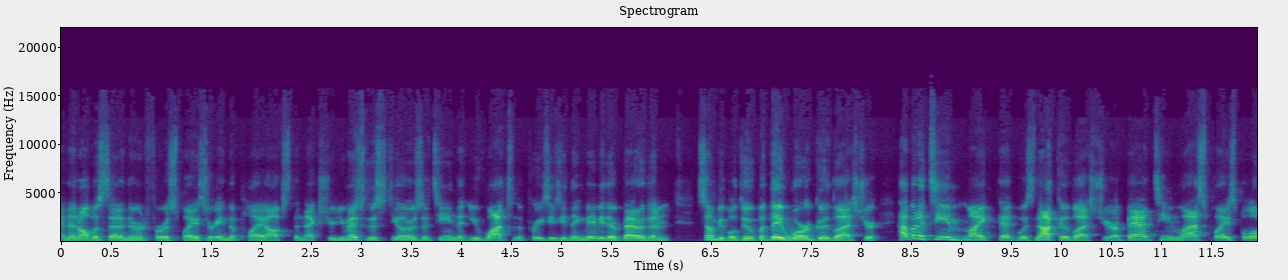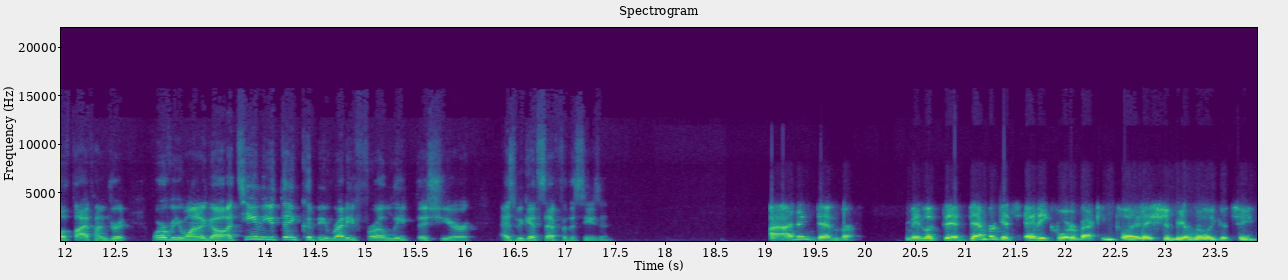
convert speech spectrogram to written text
and then all of a sudden they're in first place or in the playoffs the next year. You mentioned the Steelers, a team that you've watched in the preseason. Think maybe they're better than some people do, but they were good last year. How about a team, Mike, that was not good last year? A bad team, last place, below 500, wherever you want to go. A team you think could be ready for a leap this year as we get set for the season. I think Denver. I mean, look, if Denver gets any quarterbacking play, they should be a really good team.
